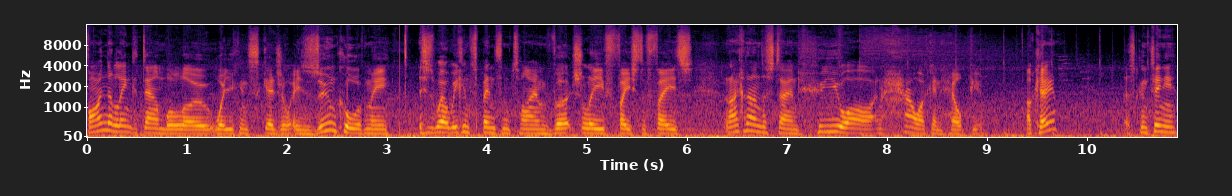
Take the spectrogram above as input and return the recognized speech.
find the link down below where you can schedule a Zoom call with me. This is where we can spend some time virtually, face to face, and I can understand who you are and how I can help you. Okay, let's continue.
